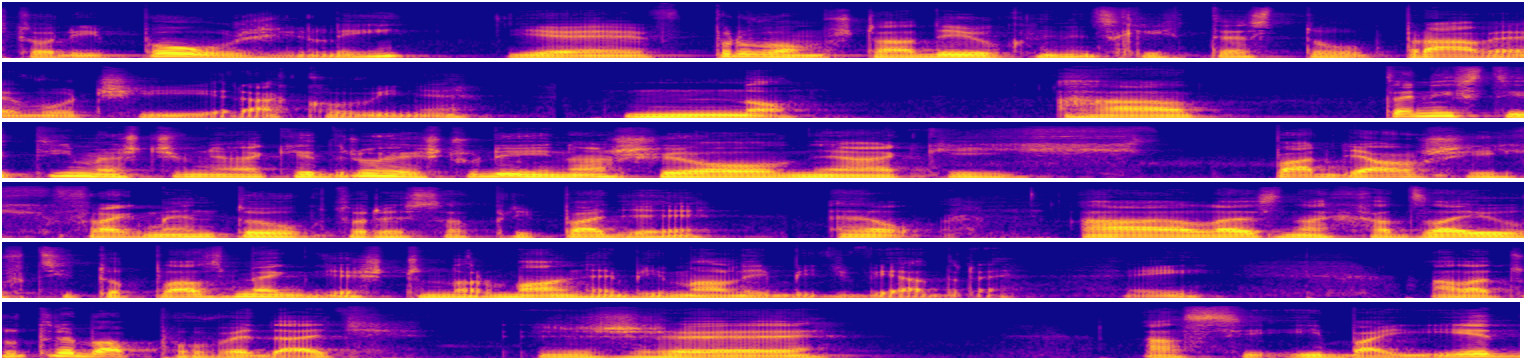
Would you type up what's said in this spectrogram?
ktorý použili, je v prvom štádiu klinických testov práve voči rakovine. No. A ten istý tým ešte v nejakej druhej štúdii našiel nejakých pár ďalších fragmentov, ktoré sa v prípade L, ALS nachádzajú v cytoplazme, kdežto normálne by mali byť v jadre. Hej. Ale tu treba povedať, že asi iba 1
